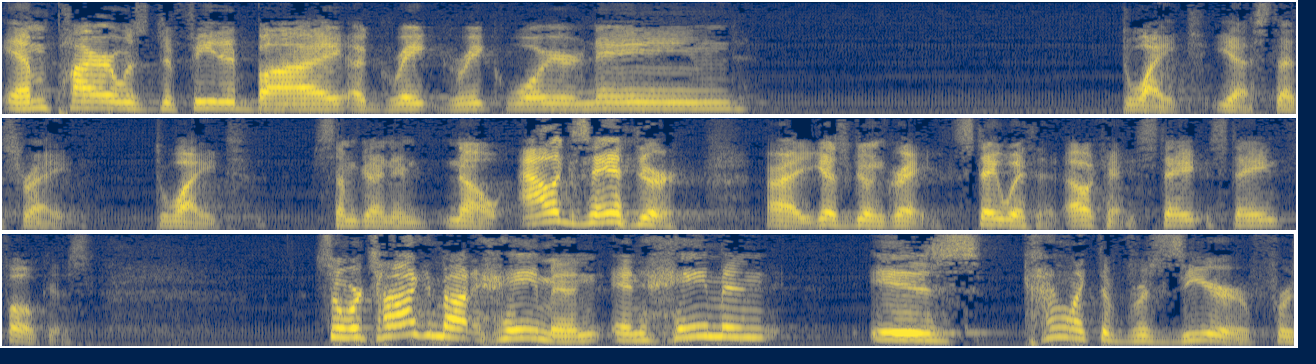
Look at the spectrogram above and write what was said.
empire was defeated by a great Greek warrior named Dwight. Yes, that's right. Dwight. Some guy named, no, Alexander. All right, you guys are doing great. Stay with it. Okay, stay, stay focused. So we're talking about Haman, and Haman is kind of like the vizier for,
